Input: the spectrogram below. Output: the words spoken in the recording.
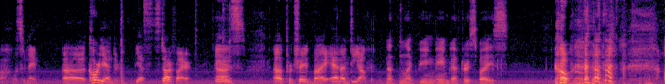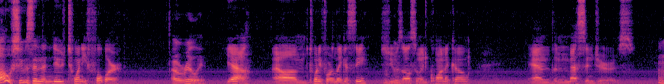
Oh, what's her name? Uh, Coriander. Yes, Starfire Ah. is uh, portrayed by Anna Diop. Nothing like being named after a spice. Oh, oh, she was in the new Twenty Four. Oh, really? Yeah, um, Twenty Four Legacy. She Mhm. was also in Quantico and The Messengers. Hmm.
